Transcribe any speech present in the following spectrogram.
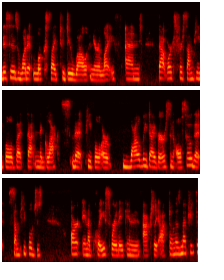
this is what it looks like to do well in your life. And that works for some people but that neglects that people are wildly diverse and also that some people just aren't in a place where they can actually act on those metrics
